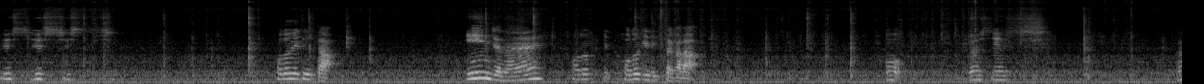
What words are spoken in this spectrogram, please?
よしよしよし。ほどけてきた。いいんじゃない？ほどけほどけてきたから。およしよし。う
